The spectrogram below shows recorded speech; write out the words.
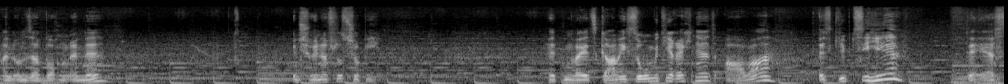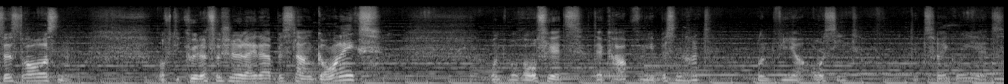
an unserem Wochenende in schöner Flussschuppi. Hätten wir jetzt gar nicht so mit gerechnet, aber es gibt sie hier. Der erste ist draußen. Auf die Köderfische leider bislang gar nichts. Und worauf jetzt der Karpfen gebissen hat und wie er aussieht, das zeige ich euch jetzt.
